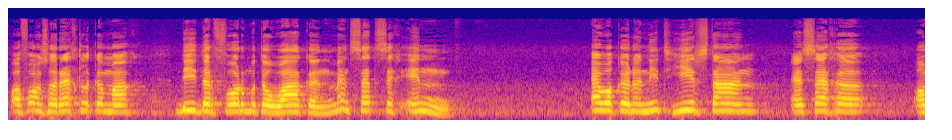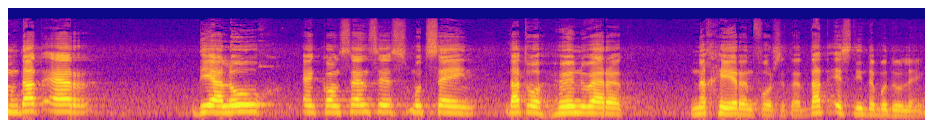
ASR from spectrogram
of onze rechterlijke macht, die ervoor moeten waken. Men zet zich in. En we kunnen niet hier staan en zeggen, omdat er dialoog en consensus moet zijn, dat we hun werk negeren, voorzitter. Dat is niet de bedoeling.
